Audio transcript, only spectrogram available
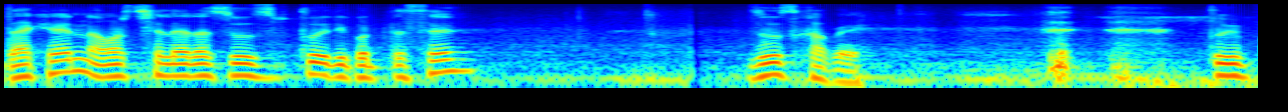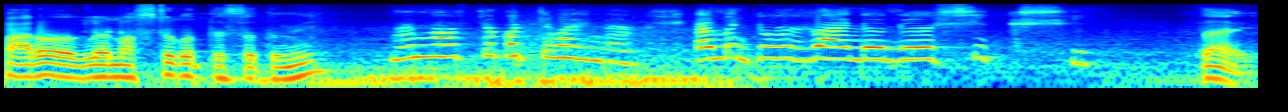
দেখেন আমার ছেলেরা জুস তৈরি করতেছে। জুস খাবে। তুমি পারো ওগুলো নষ্ট করতেছো তুমি। না নষ্ট করতে পারি না। আমি দুধ বানানো শিখছি। তাই?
